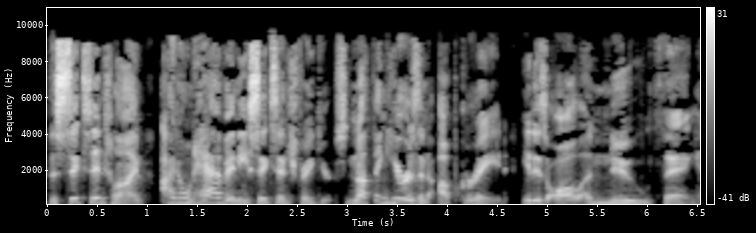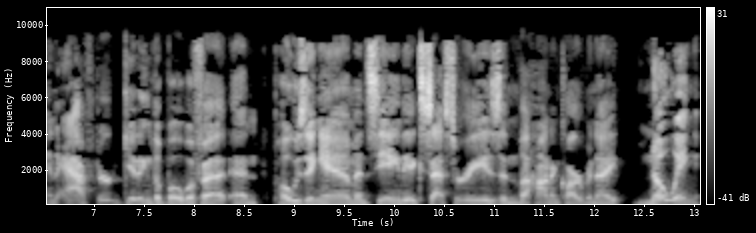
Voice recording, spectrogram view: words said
the six inch line, I don't have any six inch figures. Nothing here is an upgrade. It is all a new thing. And after getting the Boba Fett and posing him and seeing the accessories and the Han and Carbonite carbonite, knowing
